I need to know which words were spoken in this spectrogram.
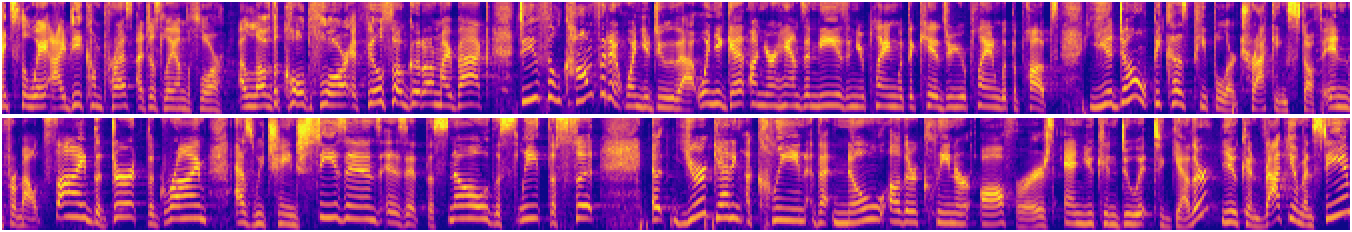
it's the way I decompress, I just lay on the floor. I love the cold floor. It feels so good on my back. Do you feel confident when you do that? When you get on your hands and knees and you're playing with the kids or you're playing with the pups? You don't because people are tracking stuff in from outside, the dirt, the grime, as we change seasons. Is it the snow, the sleet, the soot? Uh, you're getting a clean that no other cleaner offers and you can do it together. You can vacuum and steam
